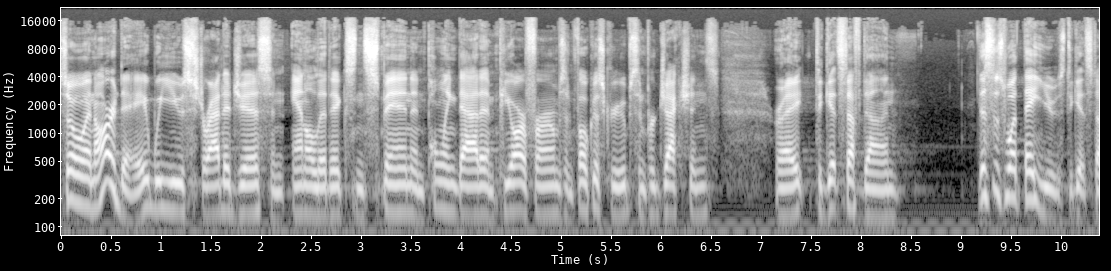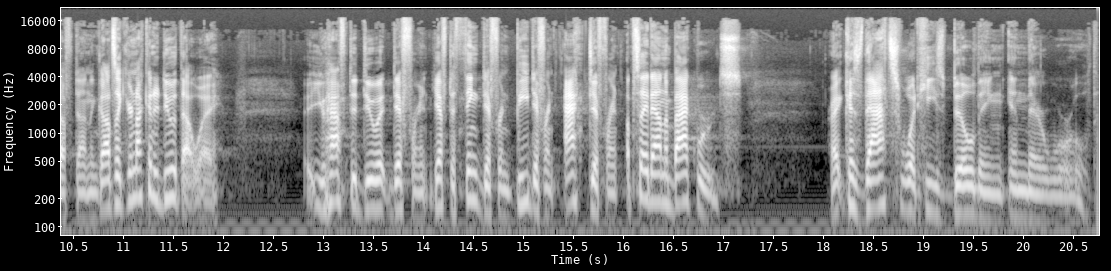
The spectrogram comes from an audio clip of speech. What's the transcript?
So in our day, we use strategists and analytics and spin and pulling data and PR firms and focus groups and projections, right, to get stuff done. This is what they use to get stuff done. And God's like, you're not going to do it that way. You have to do it different. You have to think different, be different, act different, upside down and backwards, right? Because that's what He's building in their world,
